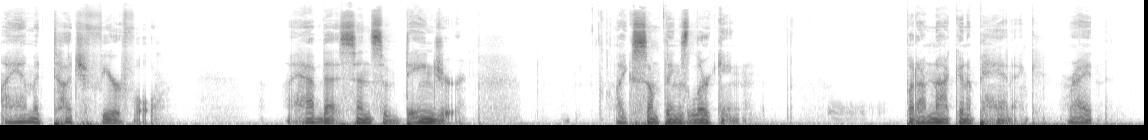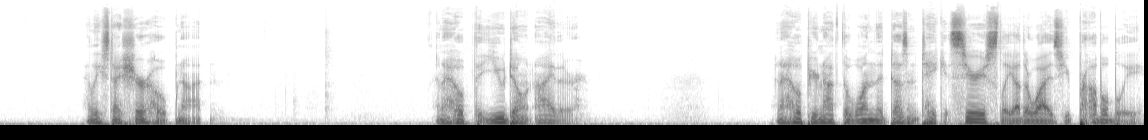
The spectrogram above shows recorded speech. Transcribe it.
I am a touch fearful. I have that sense of danger. Like something's lurking. But I'm not going to panic, right? At least I sure hope not. And I hope that you don't either. And I hope you're not the one that doesn't take it seriously. Otherwise, you probably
